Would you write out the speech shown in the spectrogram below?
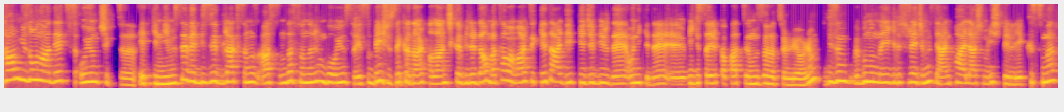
Tam 110 adet oyun çıktı etkinliğimizde ve bizi bıraksanız aslında sanırım bu oyun sayısı 500'e kadar falan çıkabilirdi ama tamam artık yeter deyip gece 1'de 12'de e, bilgisayarı kapattığımızı hatırlıyorum. Bizim bununla ilgili sürecimiz yani paylaşma, işbirliği kısmı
